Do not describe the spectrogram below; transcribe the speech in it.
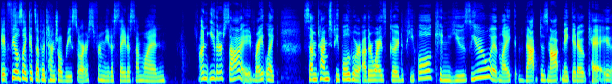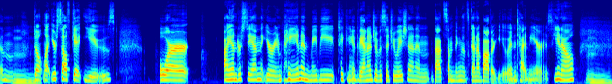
it feels like it's a potential resource for me to say to someone on either side, right? Like sometimes people who are otherwise good people can use you and like that does not make it okay. And Mm. don't let yourself get used. Or I understand that you're in pain and maybe taking advantage of a situation and that's something that's going to bother you in 10 years, you know? Mm.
